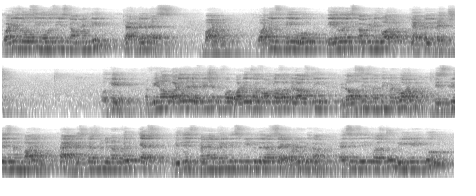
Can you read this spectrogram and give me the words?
what is OC? OC is completely capital S by what is AO? AO is completely what? Capital H. Okay. Now we know what is the definition for what is the formula for velocity? Velocity is nothing but what? Displacement by time. Displacement denoted with S. With this, when I bring this P to the left side, what will become? S is equal to V into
